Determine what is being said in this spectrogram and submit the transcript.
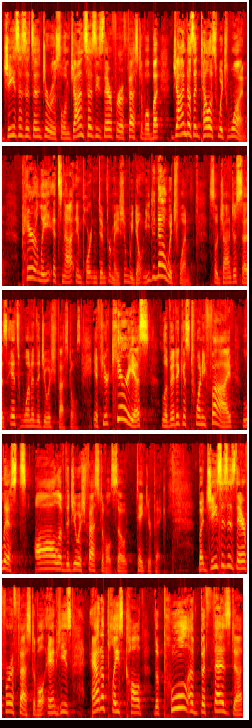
Jesus is in Jerusalem. John says he's there for a festival, but John doesn't tell us which one. Apparently, it's not important information. We don't need to know which one. So John just says it's one of the Jewish festivals. If you're curious, Leviticus 25 lists all of the Jewish festivals, so take your pick. But Jesus is there for a festival, and he's at a place called the Pool of Bethesda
